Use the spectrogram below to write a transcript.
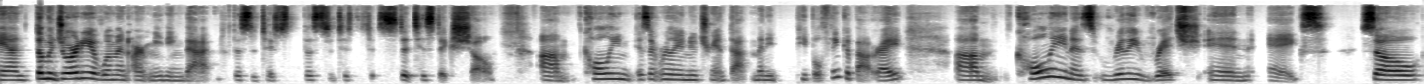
and the majority of women aren't meeting that, the, the statist- statistics show. Um, choline isn't really a nutrient that many people think about, right? Um, choline is really rich in eggs. So,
